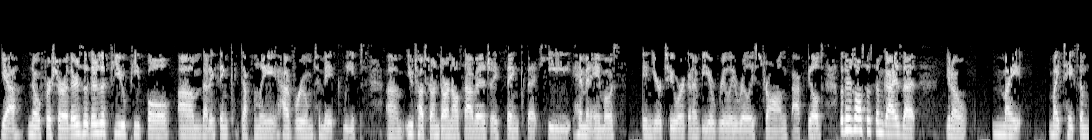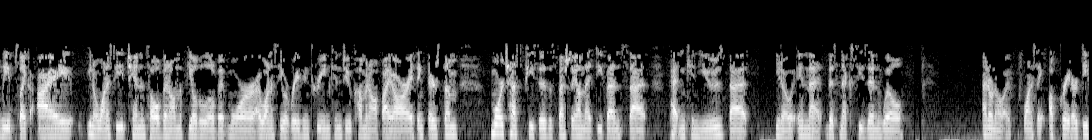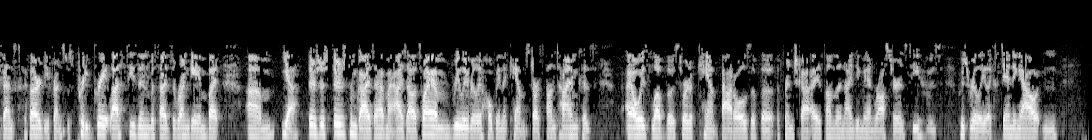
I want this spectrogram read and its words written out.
Yeah, no, for sure. There's a, there's a few people um, that I think definitely have room to make leaps. Um, you touched on Darnell Savage. I think that he, him, and Amos in year two are going to be a really, really strong backfield. But there's also some guys that you know might might take some leaps. Like I, you know, want to see Chandon Sullivan on the field a little bit more. I want to see what Raven Greene can do coming off IR. I think there's some more chess pieces, especially on that defense that Pettine can use that, you know, in that this next season will I don't know I want to say upgrade our defense because I thought our defense was pretty great last season besides the run game. But um, yeah, there's just there's some guys I have my eyes out. So I am really really hoping that camp starts on time because I always love those sort of camp battles of the the fringe guys on the 90 man roster and see who's who's really like standing out and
